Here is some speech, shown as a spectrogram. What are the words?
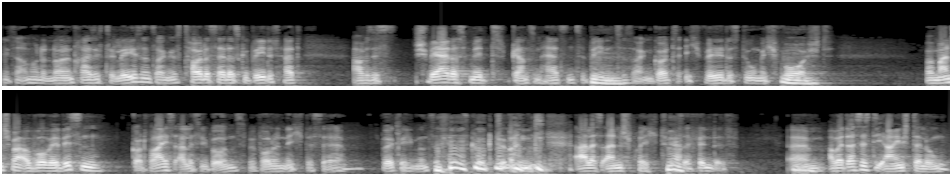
wie Psalm 139 zu lesen und sagen, es ist toll, dass er das gebetet hat. Aber es ist schwer, das mit ganzem Herzen zu beten, mhm. zu sagen, Gott, ich will, dass du mich forschst. Mhm. Weil manchmal, obwohl wir wissen, Gott weiß alles über uns, wir wollen nicht, dass er wirklich in unser Herz guckt und alles anspricht, was ja. er findet. Ähm, aber das ist die Einstellung,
